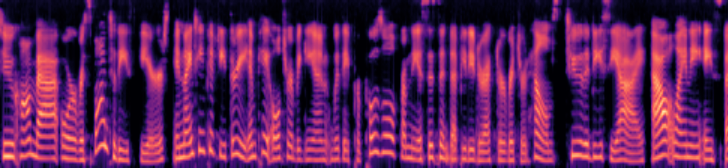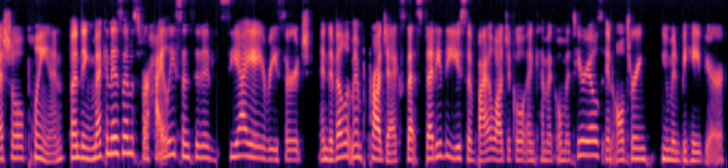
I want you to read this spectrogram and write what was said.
to combat or respond to these fears, in 1953, MK Ultra began with a proposal from the Assistant Deputy Director Richard Helms to the DCI outlining a special plan funding mechanisms for highly sensitive CIA research and development projects that studied the use of biological and chemical materials in altering human behavior.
